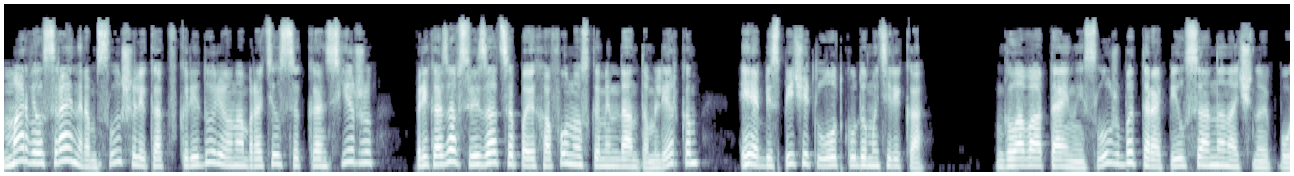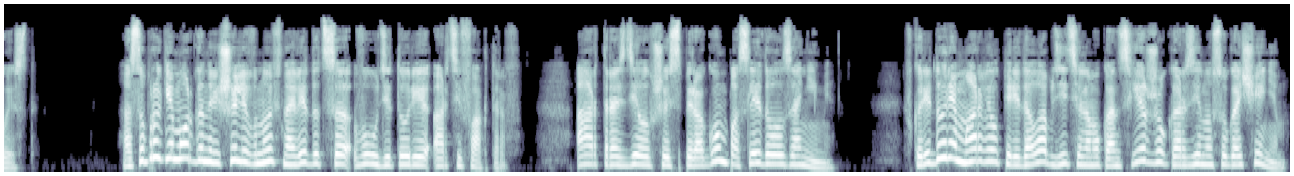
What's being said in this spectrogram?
Марвел с Райнером слышали, как в коридоре он обратился к консьержу, приказав связаться по эхофону с комендантом Лерком и обеспечить лодку до материка. Глава тайной службы торопился на ночной поезд. А супруги Морган решили вновь наведаться в аудитории артефакторов. Арт, разделавшись с пирогом, последовал за ними. В коридоре Марвел передала бдительному консьержу корзину с угощением.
